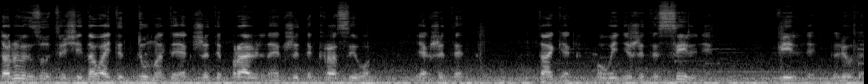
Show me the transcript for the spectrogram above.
До нових зустрічей. Давайте думати, як жити правильно, як жити красиво, як жити так, як повинні жити сильні, вільні люди.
